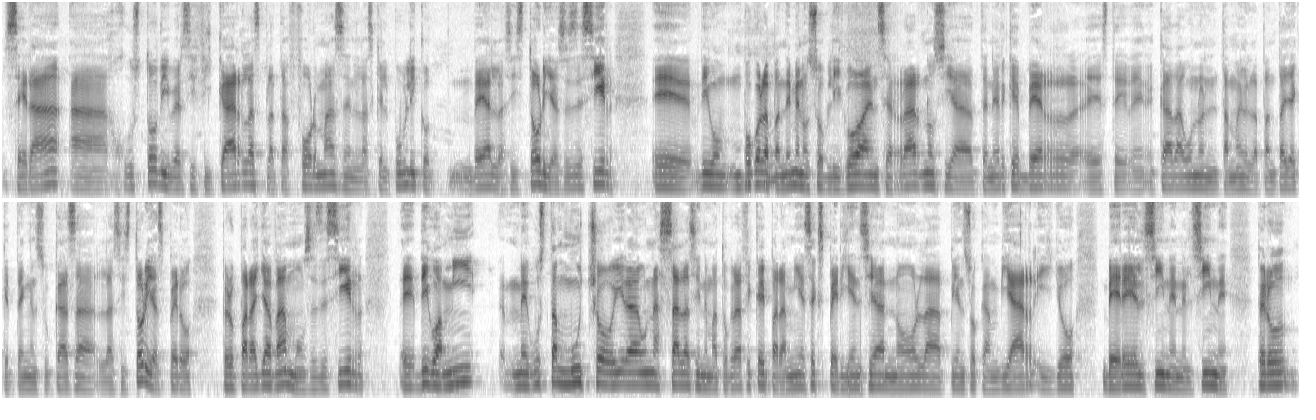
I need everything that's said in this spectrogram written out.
será a justo diversificar las plataformas en las que el público vea las historias. Es decir, eh, digo, un poco la pandemia nos obligó a encerrarnos y a tener que ver este, cada uno en el tamaño de la pantalla que tenga en su casa las historias, pero, pero para allá vamos. Es decir, eh, digo, a mí me gusta mucho ir a una sala cinematográfica y para mí esa experiencia no la pienso cambiar y yo veré el cine en el cine. Pero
